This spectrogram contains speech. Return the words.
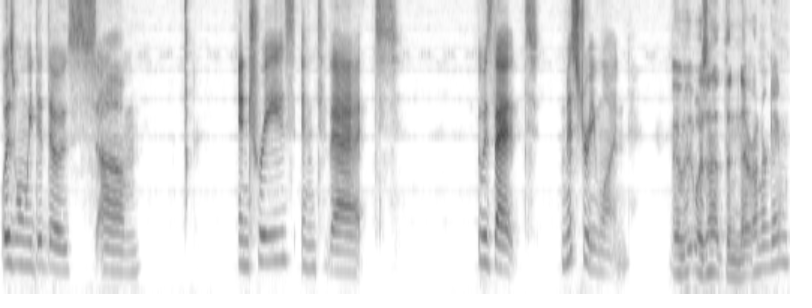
was when we did those um, entries into that. It was that mystery one. It wasn't it the Netrunner game?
